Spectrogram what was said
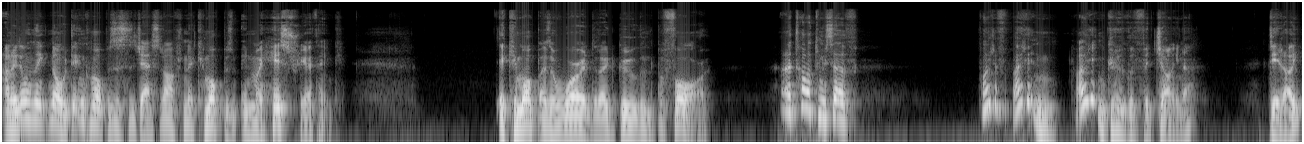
And I don't think no, it didn't come up as a suggested option. It came up as, in my history, I think. It came up as a word that I'd googled before, and I thought to myself, why did, I didn't I didn't Google vagina, did I?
